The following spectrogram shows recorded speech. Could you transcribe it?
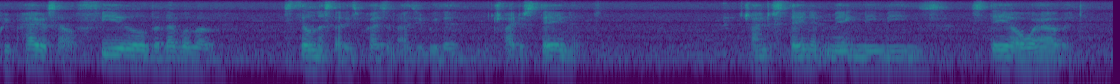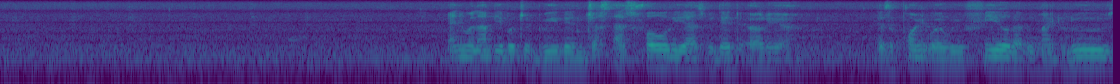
prepare yourself. Feel the level of stillness that is present as you breathe in. Try to stay in it. Trying to stay in it mainly means stay aware of it. And you will not be able to breathe in just as fully as we did earlier. There's a point where we feel that we might lose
